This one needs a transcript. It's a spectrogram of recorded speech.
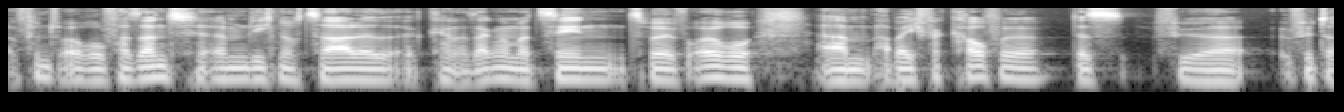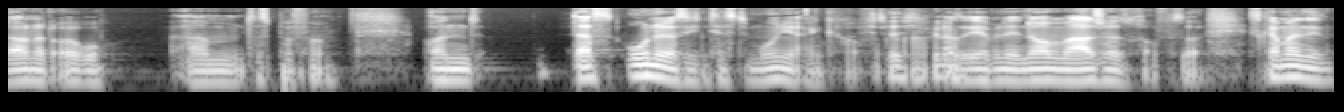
äh, 5 Euro Versand, ähm, die ich noch zahle, kann, sagen wir mal 10, 12 Euro, ähm, aber ich verkaufe das für, für 300 Euro, ähm, das Parfum. Und das ohne, dass ich ein Testimonial einkaufe. Richtig, genau. Also ich habe eine enorme Marge drauf. So. Jetzt kann man den,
